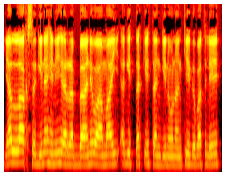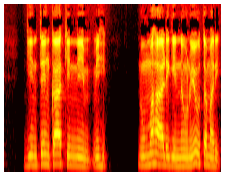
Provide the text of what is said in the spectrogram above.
yallak saginahinihe rabbaane waamai agitakehtan ginonankih gabatle ginten kakinimih numahadhiginaunuyotamari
